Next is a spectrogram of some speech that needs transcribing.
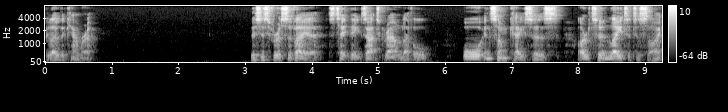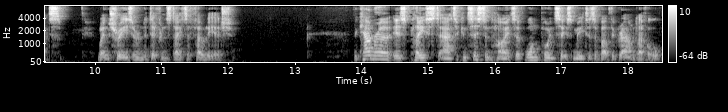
below the camera. This is for a surveyor to take the exact ground level, or in some cases, I return later to sites when trees are in a different state of foliage. The camera is placed at a consistent height of 1.6 metres above the ground level,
